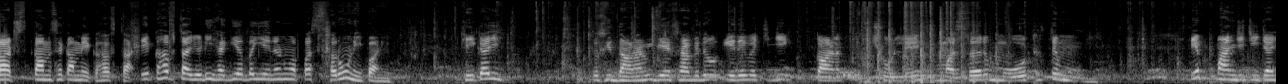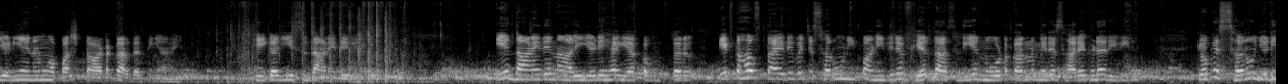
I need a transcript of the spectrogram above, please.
ਘੱਟ ਕਮ ਸੇ ਕਮ ਇੱਕ ਹਫਤਾ। ਇੱਕ ਹਫਤਾ ਜਿਹੜੀ ਹੈਗੀ ਆ ਬਈ ਇਹਨਾਂ ਨੂੰ ਆਪਾਂ ਸਰੋਂ ਨਹੀਂ ਪਾਣੀ। ਠੀਕ ਆ ਜੀ? ਤੁਸੀਂ ਦਾਣਾ ਵੀ ਦੇਖ ਸਕਦੇ ਹੋ, ਇਹਦੇ ਵਿੱਚ ਜੀ ਕਣਕ, ਛੋਲੇ, ਮਸਰ, ਮੋਠ ਤੇ ਮੂੰਗੀ। ਇਹ ਪੰਜ ਚੀਜ਼ਾਂ ਜਿਹੜੀਆਂ ਇਹਨਾਂ ਨੂੰ ਆਪਾਂ ਸਟਾਰਟ ਕਰ ਦਿੱਤੀਆਂ ਨੇ। ਠੀਕ ਆ ਜੀ, ਇਸ ਦਾਣੇ ਦੇ ਵਿੱਚ। ਇਹ ਦਾਣੇ ਦੇ ਨਾਲ ਹੀ ਜਿਹੜੇ ਹੈਗੇ ਆ ਕਬੂਤਰ, ਇੱਕ ਹਫਤਾ ਇਹਦੇ ਵਿੱਚ ਸਰੋਂ ਨਹੀਂ ਪਾਣੀ ਵੀਰੇ, ਫਿਰ ਦੱਸ ਦਈਏ ਨੋਟ ਕਰਨ ਮੇਰੇ ਸਾਰੇ ਖਿਡਾਰੀ ਵੀਰ, ਕਿਉਂਕਿ ਸਰੋਂ ਜਿਹੜੀ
